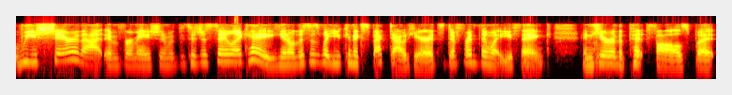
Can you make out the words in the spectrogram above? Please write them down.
we share that information to just say like hey you know this is what you can expect out here. It's different than what you think. And here are the pitfalls but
